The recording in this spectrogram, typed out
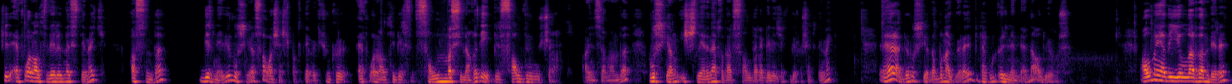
Şimdi F-16 verilmesi demek aslında bir nevi Rusya'ya savaş açmak demek. Çünkü F-16 bir savunma silahı değil, bir saldırı uçağı aynı zamanda. Rusya'nın işlerine kadar saldırabilecek bir uçak demek. E, herhalde Rusya da buna göre bir takım önlemler de alıyor. Almanya'da yıllardan beri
